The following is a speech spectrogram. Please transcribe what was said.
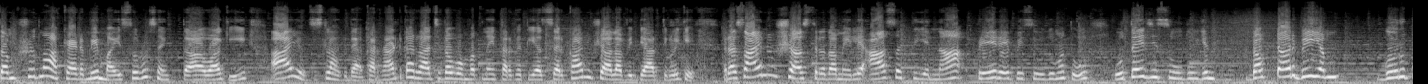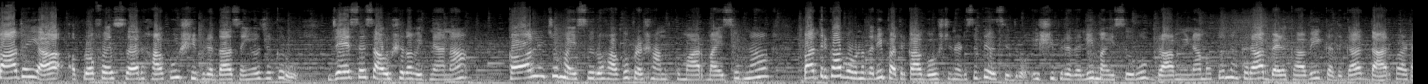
ಸಂಶೋಧನಾ ಅಕಾಡೆಮಿ ಮೈಸೂರು ಸಂಯುಕ್ತವಾಗಿ ಆಯೋಜಿಸಲಾಗಿದೆ. ಕರ್ನಾಟಕ ರಾಜ್ಯದ ಒಂಬತ್ತನೇ ತರಗತಿಯ ಸರ್ಕಾರಿ ಶಾಲಾ ವಿದ್ಯಾರ್ಥಿಗಳಿಗೆ ರಸಾಯನಶಾಸ್ತ್ರದ ಮೇಲೆ ಆಸಕ್ತಿಯನ್ನ ಪ್ರೇರೇಪಿಸುವುದು ಮತ್ತು ಉತ್ತೇಜಿಸುವುದು ಎಂದು ಡಾಕ್ಟರ್ ಬಿಎಂ ಗುರುಪಾದಯ್ಯ, ಪ್ರೊಫೆಸರ್ ಹಾಗೂ ಶಿಬಿರದ ಸಂಯೋಜಕರು, ಜೆಎಸ್ಎಸ್ ಔಷಧ ವಿಜ್ಞಾನ ಕಾಲೇಜು ಮೈಸೂರು ಹಾಗೂ ಪ್ರಶಾಂತ್ ಕುಮಾರ್ ಮೈಸೂರಿನ ಪತ್ರಿಕಾ ಭವನದಲ್ಲಿ ಪತ್ರಿಕಾಗೋಷ್ಠಿ ನಡೆಸಿ ತಿಳಿಸಿದರು. ಈ ಶಿಬಿರದಲ್ಲಿ ಮೈಸೂರು, ಗ್ರಾಮೀಣ ಮತ್ತು ನಗರ, ಬೆಳಗಾವಿ, ಗದಗ, ಧಾರವಾಡ,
